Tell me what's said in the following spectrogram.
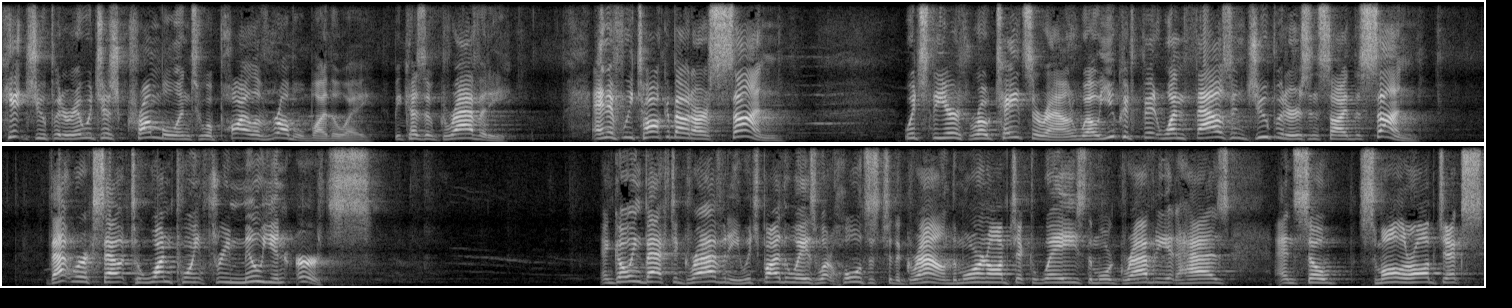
hit Jupiter, it would just crumble into a pile of rubble, by the way because of gravity. And if we talk about our sun, which the earth rotates around, well, you could fit 1,000 Jupiters inside the sun. That works out to 1.3 million Earths. And going back to gravity, which by the way is what holds us to the ground, the more an object weighs, the more gravity it has. And so smaller objects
